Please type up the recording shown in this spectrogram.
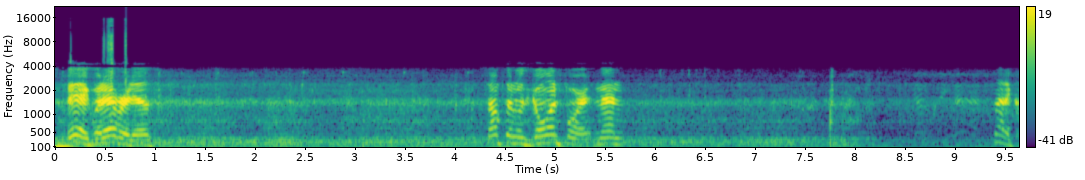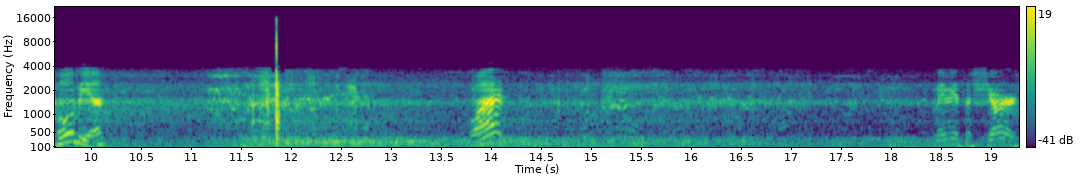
It's big, whatever it is. Something was going for it, and then it's not a cobia. What? Maybe it's a shark.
